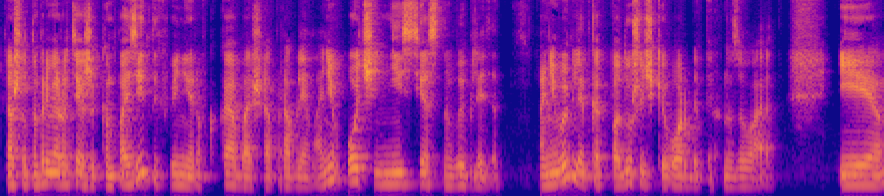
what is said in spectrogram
Потому что, вот, например, у тех же композитных виниров какая большая проблема? Они очень неестественно выглядят. Они выглядят как подушечки орбит, их называют. И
